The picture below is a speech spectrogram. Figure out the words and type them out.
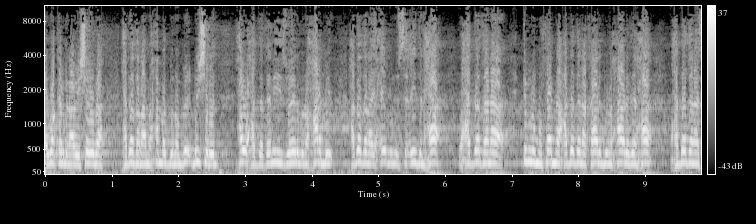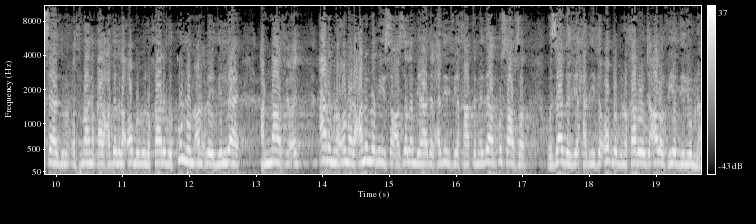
abubakr bn abi shayba xadaana muxamed bn bishrin xaw xadaanii zuhayr bnu xarbi xadaana yaxya bnu saciidin xa waxadaana ibnu muana xadaana khaalid bnu xaariin xa waxadaana sahd bnu cuثmaan qaal xadaana cqba bnu khaalid kulhum can cubaydillah can naaficin can ibni cumar can nabiy sal slam bi hada alxadii fi khaatami dahab ku saabsan wazaada fi xadiidi cuqba bn khaalid wajacalahu fi yadi lyumna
